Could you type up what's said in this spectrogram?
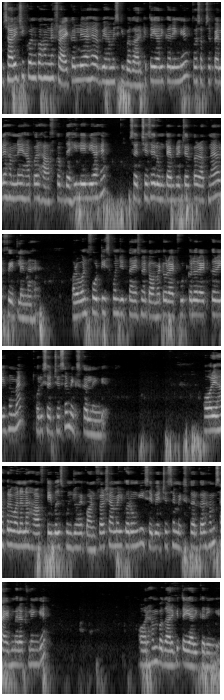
तो सारी चिकन को हमने फ्राई कर लिया है। अभी हम इसकी बघार की तैयारी करेंगे। तो सबसे पहले हमने यहाँ पर हाफ़ कप दही ले लिया है। उसे अच्छे से रूम टेम्परेचर पर रखना है और फेंट लेना है। और वन फोर टी स्पून जितना इसमें tomato red food colour add कर रही हूँ मैं, और इसे अच्छे से मिक्स कर लेंगे। और यहाँ पर वन एंड हाफ़ टेबल स्पून जो है कॉर्नफ्लावर शामिल करूँगी। इसे भी अच्छे से मिक्स कर कर हम साइड में रख लेंगे और हम बघार की तैयारी करेंगे।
